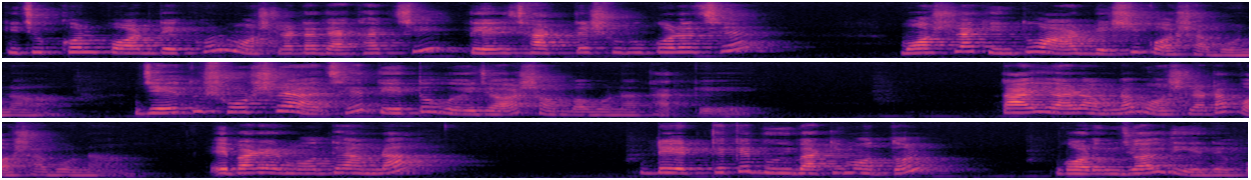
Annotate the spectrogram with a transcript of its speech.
কিছুক্ষণ পর দেখুন মশলাটা দেখাচ্ছি, তেল ছাড়তে শুরু করেছে। মশলা কিন্তু আর বেশি কষাবো না। যেহেতু সর্ষে আছে, তেতো হয়ে যাওয়ার সম্ভাবনা থাকে। তাই আর আমরা মশলাটা কষাবো না। এবার এর মধ্যে আমরা দেড় থেকে দুই বাটি মতন গরম জল দিয়ে দেব।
